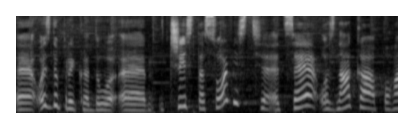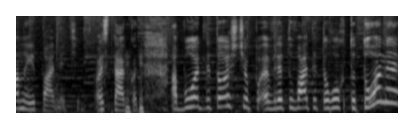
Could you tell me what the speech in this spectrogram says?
Е, ось до прикладу, е, чиста совість це ознака поганої пам'яті. Ось так от. Або для того, щоб врятувати того, хто тоне,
